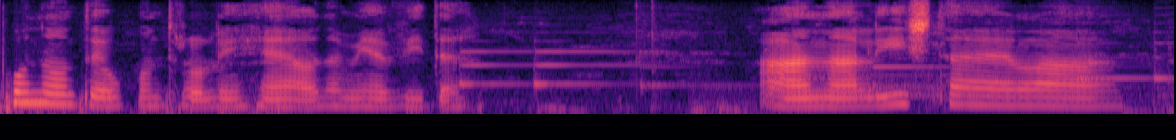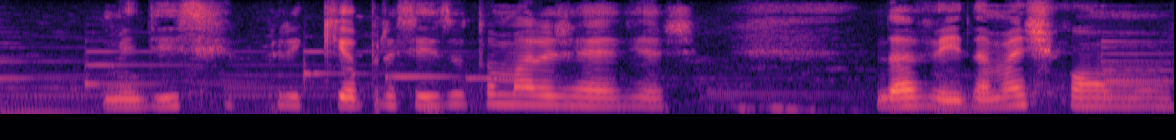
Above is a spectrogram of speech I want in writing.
por não ter o controle real da minha vida. A analista ela me disse que eu preciso tomar as rédeas da vida, mas como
